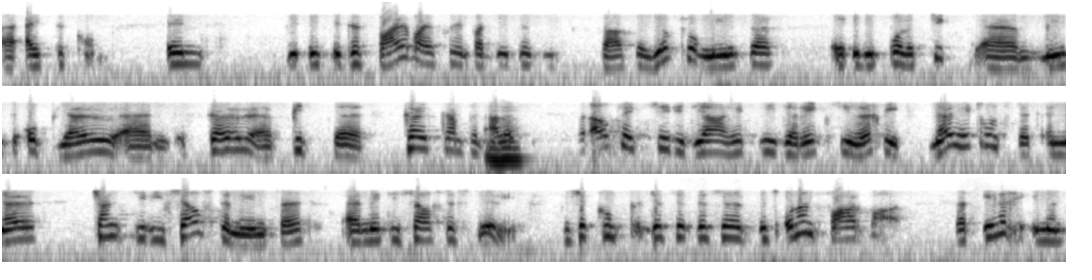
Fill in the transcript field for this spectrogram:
uh, uit te kom. En dit is baie baie vreemd wat dit is daar se heel veel mense in die politiek uh, mense op jou en uh, skou uh, Piet uh, Koukamp en alles mm -hmm. wat altyd sê dit ja het nie direksie reg nie. Nou het ons dit en nou chunk jy dieselfde mense uh, met dieselfde storie. Dis 'n dis is dis is dis onaanvaarbaar dat enige iemand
